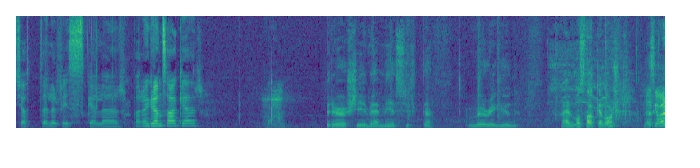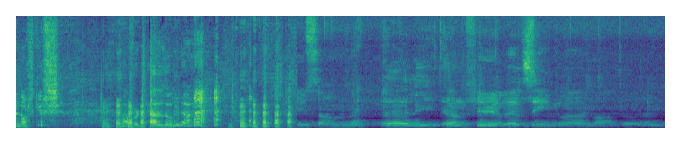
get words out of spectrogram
Kjøtt eller fisk eller bare grønnsaker. Brødskive med sylte. Very good. Nei, du må snakke norsk. Det skal være norskkurs. Hva fortell om det? Du som mette liten fugl velsigner mat og lyd.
